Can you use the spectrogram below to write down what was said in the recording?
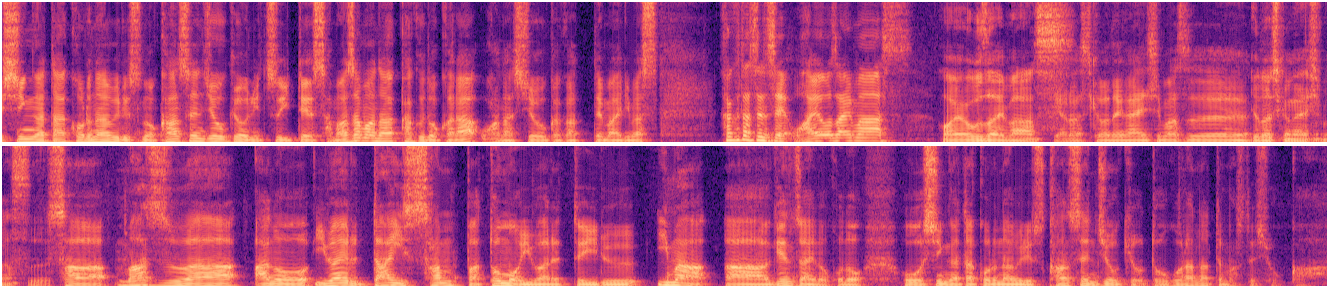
新型コロナウイルスの感染状況について様々な角度からお話を伺ってまいります。角田先生おはようございます。おはようございます。よろしくお願いします。よろしくお願いします。さあ、まずは、あの、いわゆる第3波とも言われている、今、あ現在のこの新型コロナウイルス感染状況、どうご覧になってますでしょうか？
